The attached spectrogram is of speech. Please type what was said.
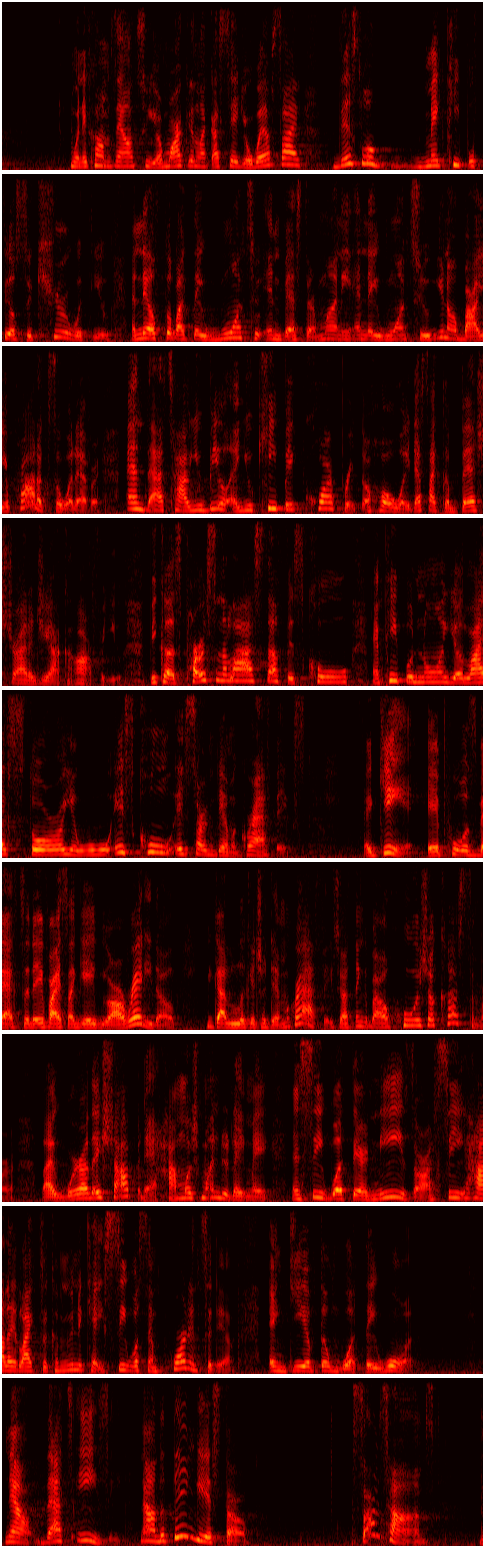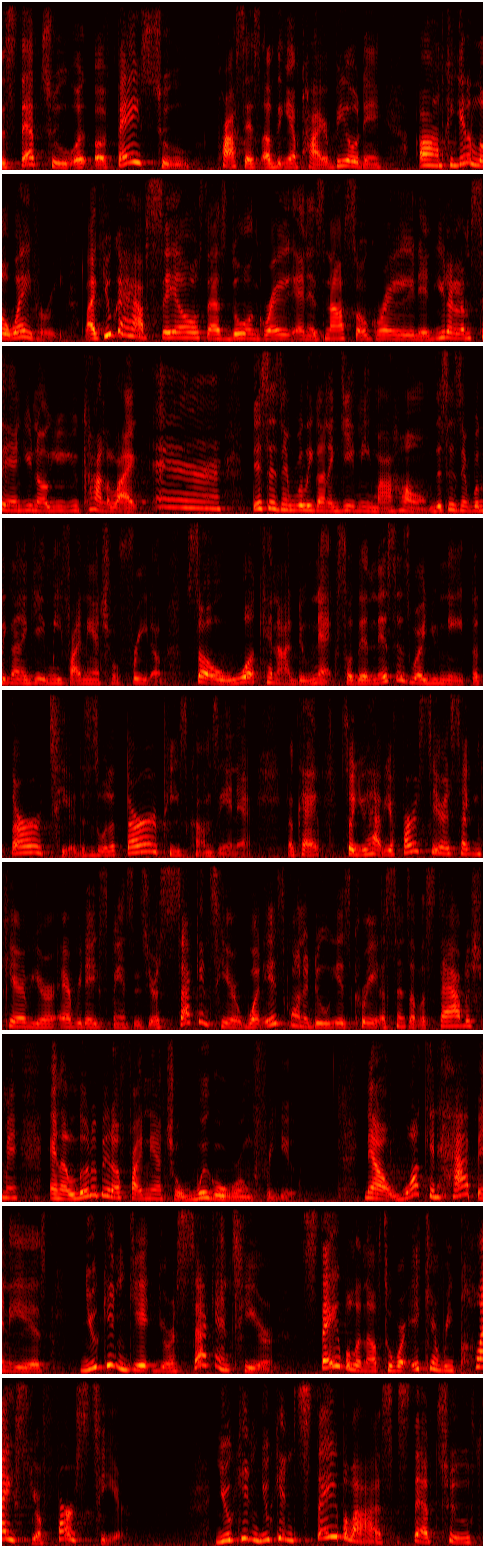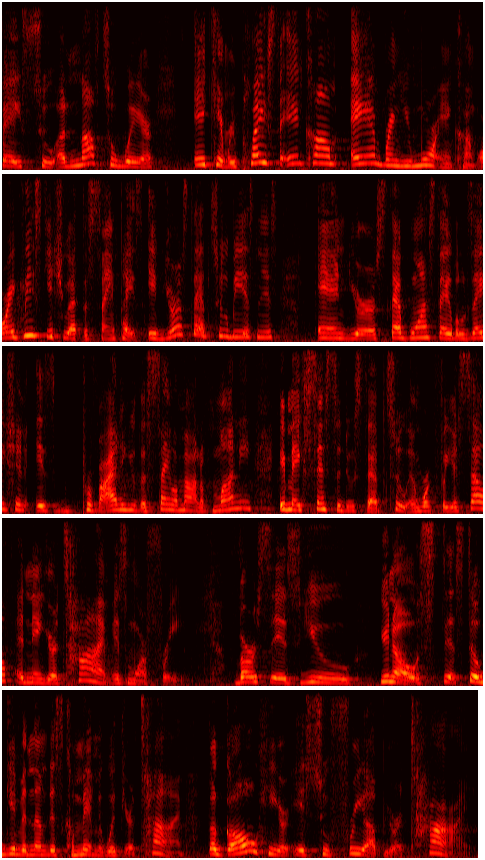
when it comes down to your marketing, like I said, your website, this will make people feel secure with you and they'll feel like they want to invest their money and they want to, you know, buy your products or whatever. And that's how you build and you keep it corporate the whole way. That's like the best strategy I can offer you because personalized stuff is cool and people knowing your life story and it's cool in certain demographics. Again, it pulls back to the advice I gave you already though you got to look at your demographics. You got to think about who is your customer. Like, where are they shopping at? How much money do they make? And see what their needs are. See how they like to communicate. See what's important to them and give them what they want. Now, that's easy. Now, the thing is, though, sometimes the step two or, or phase two process of the empire building um, can get a little wavery. Like you can have sales that's doing great and it's not so great, and you know what I'm saying. You know, you you kind of like, eh, this isn't really gonna get me my home. This isn't really gonna get me financial freedom. So what can I do next? So then this is where you need the third tier. This is where the third piece comes in at. Okay, so you have your first tier is taking care of your everyday expenses. Your second tier, what it's going to do is create a sense of establishment and a little bit of financial wiggle room for you. Now, what can happen is you can get your second tier stable enough to where it can replace your first tier. You can you can stabilize step 2, phase 2 enough to where it can replace the income and bring you more income or at least get you at the same place. If your step 2 business and your step one stabilization is providing you the same amount of money, it makes sense to do step two and work for yourself, and then your time is more free versus you, you know, st- still giving them this commitment with your time. The goal here is to free up your time.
